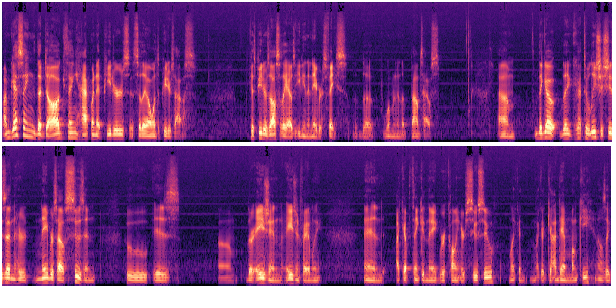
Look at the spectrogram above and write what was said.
I'm guessing the dog thing happened at Peter's, and so they all went to Peter's house. Because Peter's also the guy who was eating the neighbor's face, the woman in the bounce house. Um, they go, they cut to Alicia. She's in her neighbor's house, Susan, who is, um, they're Asian, Asian family, and I kept thinking they were calling her Susu, like a like a goddamn monkey, and I was like,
